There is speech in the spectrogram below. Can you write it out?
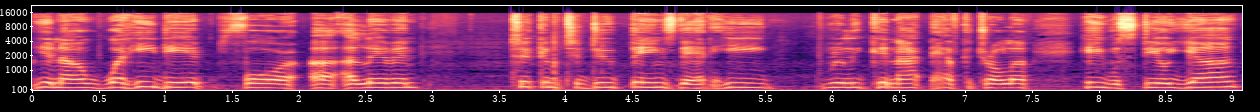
you know what he did for a living took him to do things that he really could not have control of. He was still young.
